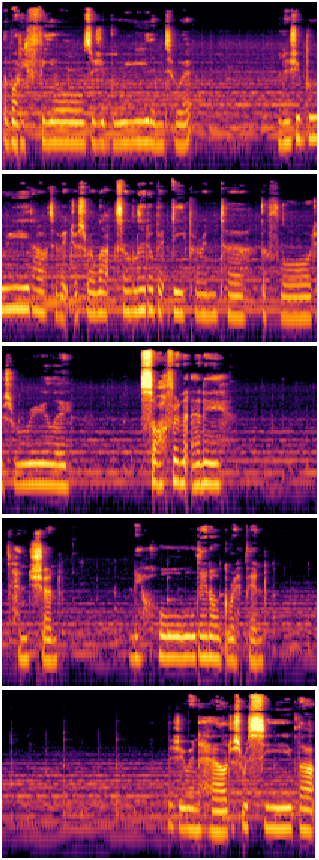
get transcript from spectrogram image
the body feels as you breathe into it. And as you breathe out of it, just relax a little bit deeper into the floor. Just really soften any tension, any holding or gripping. As you inhale, just receive that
